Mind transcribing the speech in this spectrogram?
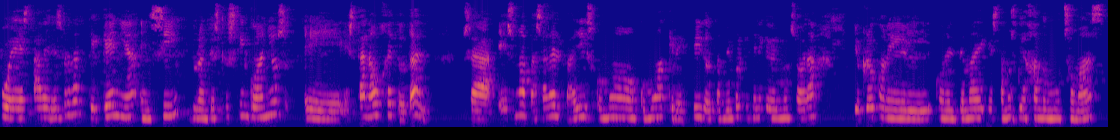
Pues, a ver, es verdad que Kenia en sí, durante estos cinco años, eh, está en auge total. O sea, es una pasada el país, cómo, cómo ha crecido, también porque tiene que ver mucho ahora yo creo con el, con el tema de que estamos viajando mucho más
